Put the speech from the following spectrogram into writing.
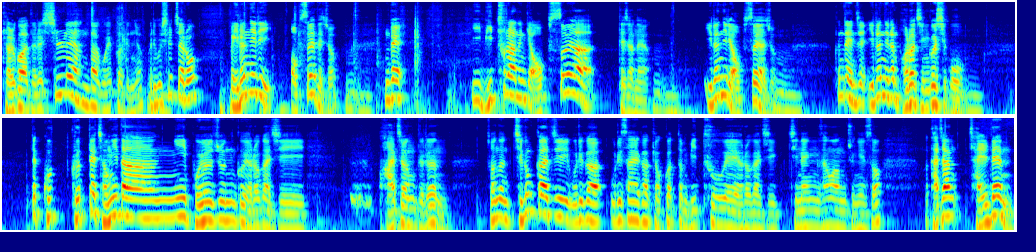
결과들을 신뢰한다고 했거든요. 그리고 실제로 이런 일이 없어야 되죠. 음. 근데 이 미투라는 게 없어야 되잖아요. 음. 이런 일이 없어야죠. 음. 근데 이제 이런 일은 벌어진 것이고 음. 근데 곧 그때 정의당이 보여준 그 여러 가지 으, 과정들은 저는 지금까지 우리가 우리 사회가 겪었던 미투의 여러 가지 진행 상황 중에서 가장 잘 된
